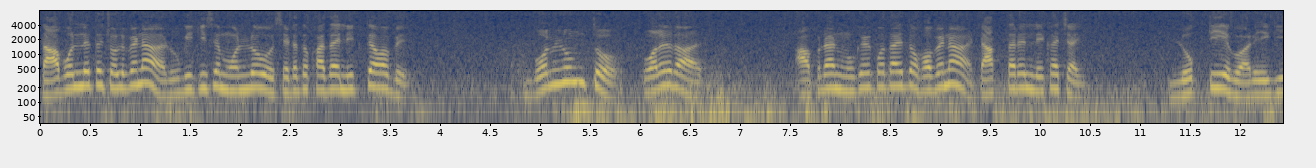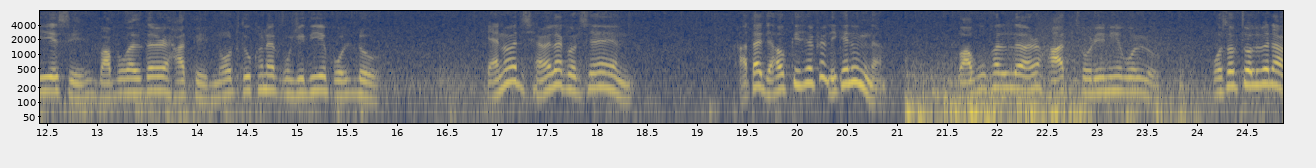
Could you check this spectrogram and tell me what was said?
তা বললে তো চলবে না। রুগী কিসে মরল সেটা তো খাতায় লিখতে হবে। বললুম তো পরে রাত আপনার মুখের কথায় তো হবে না ডাক্তারের লেখা চাই। লোকটি এবার এগিয়ে এসে বাবু হালদারের হাতে নোট দুখানা গুঁজে দিয়ে বলল, কেন আজ ঝামেলা করছেন? খাতায় যাও, কিছু একটা লিখে নিন না। বাবু হালদার হাত ছড়িয়ে নিয়ে বলল, ওসব চলবে না।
